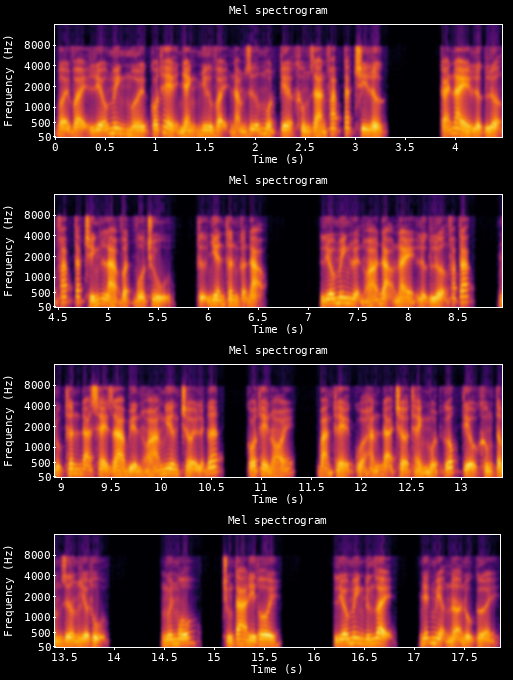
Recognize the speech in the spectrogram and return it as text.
bởi vậy liễu minh mới có thể nhanh như vậy nắm giữ một tia không gian pháp tắc chi lực. Cái này lực lượng pháp tắc chính là vật vô chủ, tự nhiên thân cận đạo. Liễu minh luyện hóa đạo này lực lượng pháp tắc, nhục thân đã xảy ra biến hóa nghiêng trời lệch đất, có thể nói, bản thể của hắn đã trở thành một gốc tiểu không tâm dương liễu thụ. Nguyên mẫu, chúng ta đi thôi. Liễu minh đứng dậy, nhếch miệng nở nụ cười,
